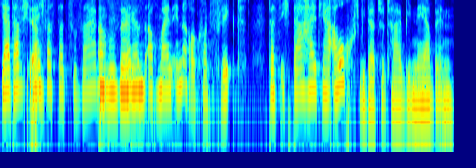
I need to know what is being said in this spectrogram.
Ja, darf ich Ja. gleich was dazu sagen? Also sehr das gern. ist auch mein innerer Konflikt, dass ich da halt ja auch wieder total binär bin.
